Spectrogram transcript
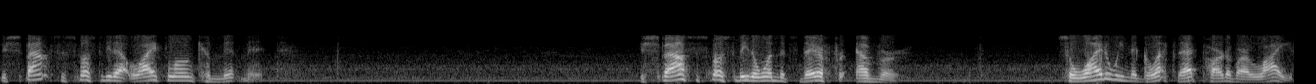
Your spouse is supposed to be that lifelong commitment. Your spouse is supposed to be the one that's there forever. So why do we neglect that part of our life?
